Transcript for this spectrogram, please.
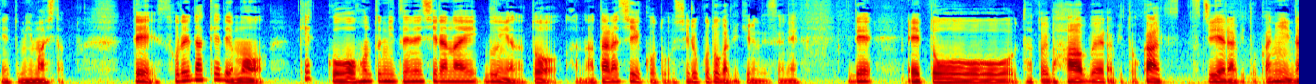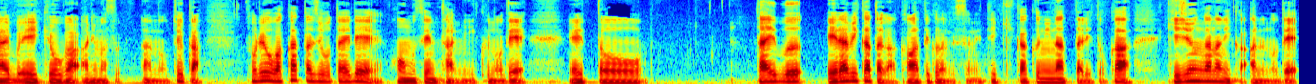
えっ、と、見ました。で、それだけでも、結構本当に全然知らない分野だと、あの、新しいことを知ることができるんですよね。で、えっ、と、例えばハーブ選びとか土選びとかにだいぶ影響があります。あの、というか、それを分かった状態でホームセンターに行くので、えっと、だいぶ選び方が変わってくるんですよね。的確になったりとか、基準が何かあるので、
